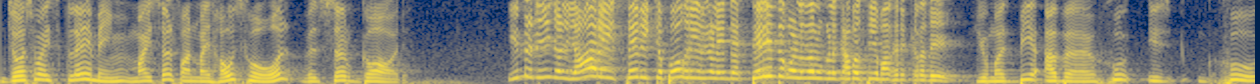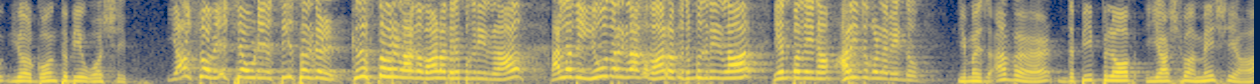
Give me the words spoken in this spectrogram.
Joshua is claiming, myself and my household will serve God. இன்று நீங்கள் யாரை சேவிக்க போகிறீர்கள் என்ற தெரிந்து கொள்ளுதல் உங்களுக்கு அவசியமாக இருக்கிறது You must be aware who is who you are going to be worship. யாசுவா வேசியாவுடைய சீசர்கள் கிறிஸ்தவர்களாக வாழ விரும்புகிறீர்களா அல்லது யூதர்களாக வாழ விரும்புகிறீர்களா என்பதை நாம் அறிந்து கொள்ள வேண்டும் You must aware the people of Yahshua Messiah.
